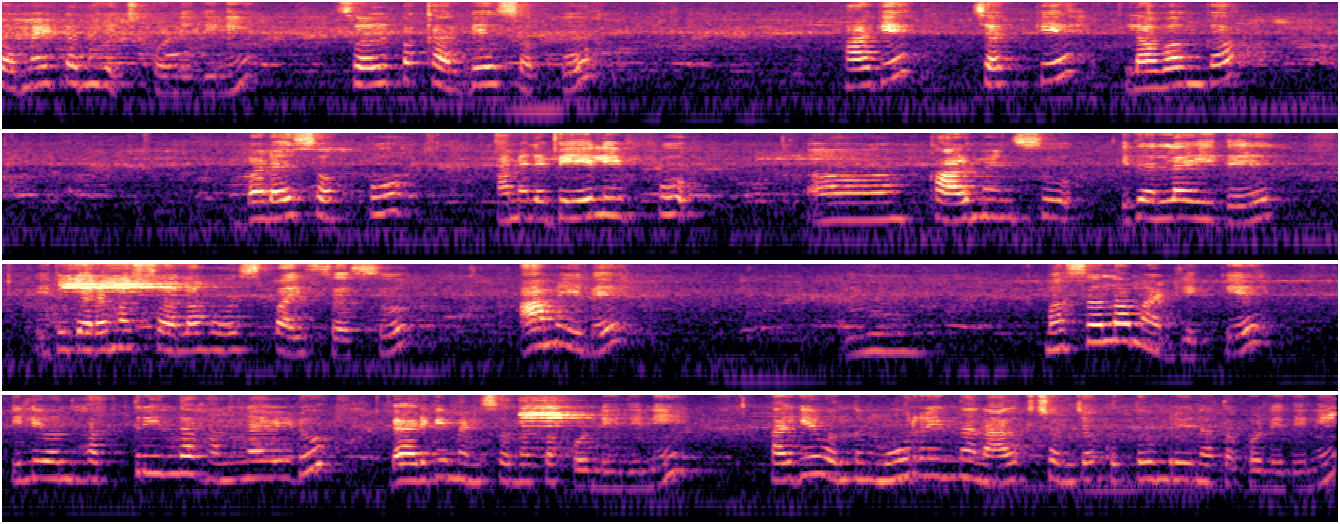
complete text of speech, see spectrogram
ಟೊಮೆಟೊನ ಹೆಚ್ಕೊಂಡಿದ್ದೀನಿ. ಸ್ವಲ್ಪ ಕರಿಬೇವು ಸೊಪ್ಪು ಹಾಗೆ ಚಕ್ಕೆ, ಲವಂಗ ಬಡೆ ಸೊಪ್ಪು ಆಮೇಲೆ ಬೇಲೀಫು ಕಾಳುಮೆಣಸು ಇದೆಲ್ಲ ಇದೆ. ಇದು ಗರಂ ಮಸಾಲ ಹೋಲ್ ಸ್ಪೈಸಸ್ಸು ಆಮೇಲೆ ಮಸಾಲ ಮಾಡಲಿಕ್ಕೆ ಇಲ್ಲಿ ಒಂದು ಹತ್ತರಿಂದ ಹನ್ನೆರಡು ಬ್ಯಾಡಗಿ ಮೆಣಸನ್ನು ತಗೊಂಡಿದ್ದೀನಿ. ಹಾಗೆ ಒಂದು ಮೂರರಿಂದ ನಾಲ್ಕು ಚಮಚ ಕೊತ್ತಂಬರಿನ ತಗೊಂಡಿದ್ದೀನಿ.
